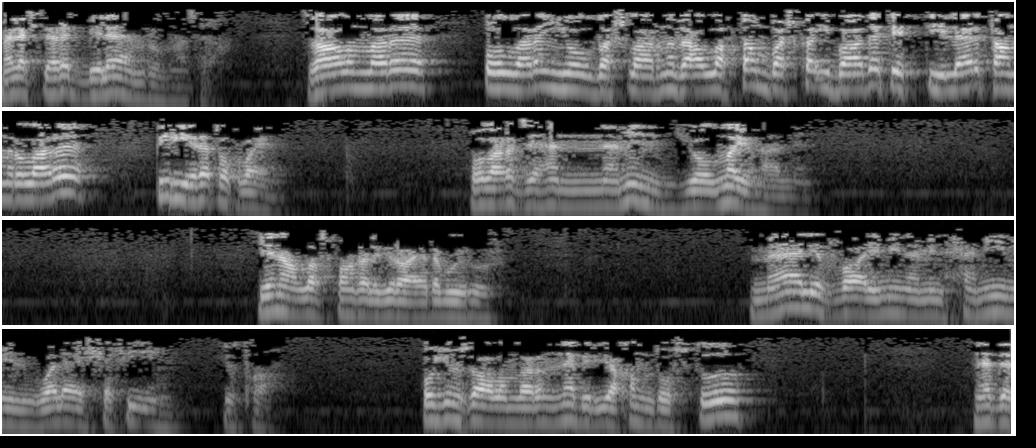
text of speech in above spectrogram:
Mələklərə belə əmr olunacaq. Zalimları, onların yoldaşlarını və Allahdan başqa ibadət etdikləri tanrıları bir yerə toplayın. Onları cəhənnəmin yoluna yönəldin. Yenə Allah subhanət bir ayədə buyurur. Məli zaliminə min həmimin və lə şəfiin yuta. O gün zalimların nə bir yaxın dostu, nə də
